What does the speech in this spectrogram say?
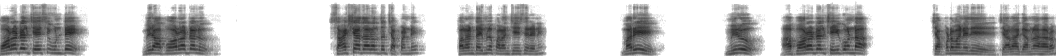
పోరాటాలు చేసి ఉంటే మీరు ఆ పోరాటాలు సాక్ష్యాధారాలతో చెప్పండి. పలానా టైంలో పలానా చేశారని. మరి మీరు ఆ పోరాటాలు చేయకుండా చెప్పడం అనేది చాలా గమనాహారం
